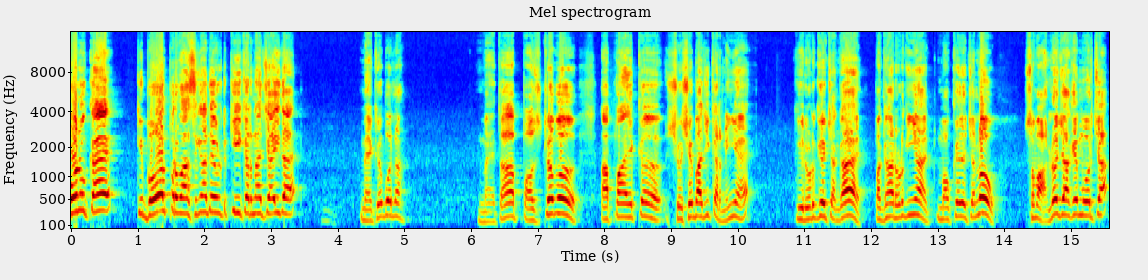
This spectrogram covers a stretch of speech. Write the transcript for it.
ਉਹਨੂੰ ਕਹੇ ਕਿ ਬੋਲ ਪ੍ਰਵਾਸੀਆਂ ਦੇ ਉਲਟ ਕੀ ਕਰਨਾ ਚਾਹੀਦਾ ਮੈਂ ਕਿਉਂ ਬੋਲਾਂ? ਮੈਂ ਤਾਂ ਪੋਜ਼ਿਟਿਵ ਆਪਾਂ ਇੱਕ ਸ਼ੋਸ਼ੇਬਾਜ਼ੀ ਕਰਨੀ ਹੈ ਕਿ ਰੁੜ ਗਏ ਚੰਗਾ ਹੈ, ਪੱਗਾਂ ਰੁੜ ਗਈਆਂ, ਮੌਕੇ ਤੇ ਚੱਲੋ, ਸੰਭਾਲ ਲਓ ਜਾ ਕੇ ਮੋਰਚਾ।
